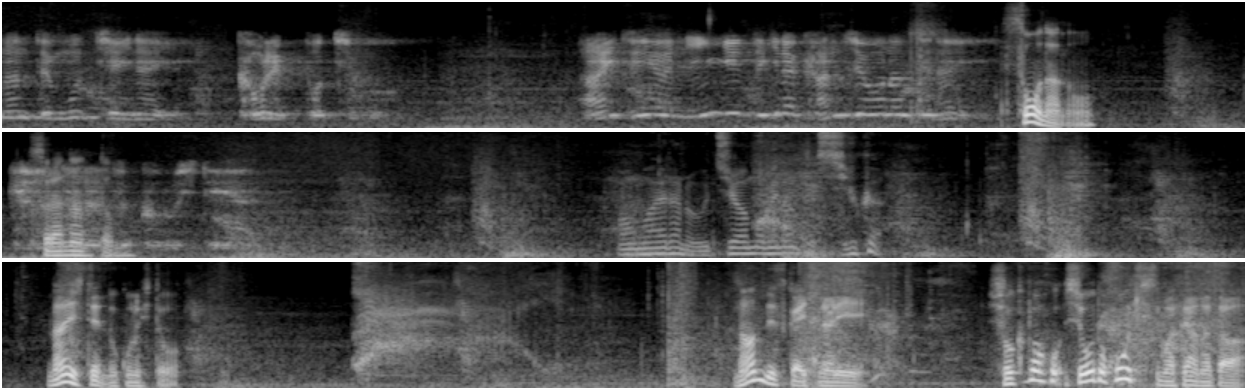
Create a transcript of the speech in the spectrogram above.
なんて持っちゃいないこれっぽっちもそうなの？それはなんと？もお前らの内輪もめなんて知るか？何してんのこの人？何ですかいきなり？職場ほ、仕事放棄してませんあなた。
